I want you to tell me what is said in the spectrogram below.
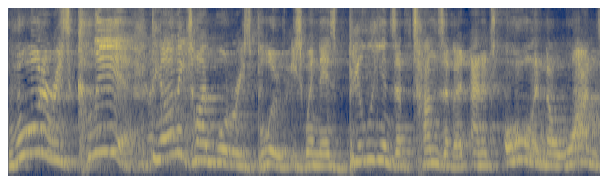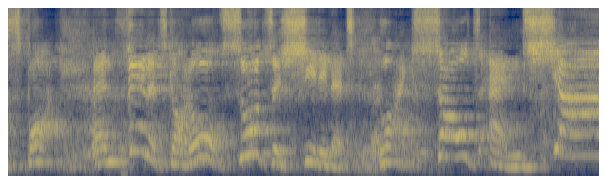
Water is clear. The only time water is blue is when there's billions of tons of it and it's all in the one spot. And then it's got all sorts of shit in it, like salt and sharks.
